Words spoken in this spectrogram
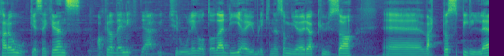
karaokesekvens. Akkurat det likte jeg utrolig godt, og det er de øyeblikkene som gjør Yakuza eh, verdt å spille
